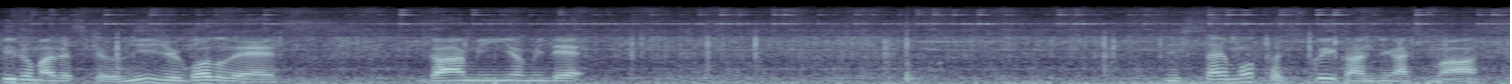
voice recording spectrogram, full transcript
昼間ですけど25度です。ガーミン読みで。実際もっと低い感じがします。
